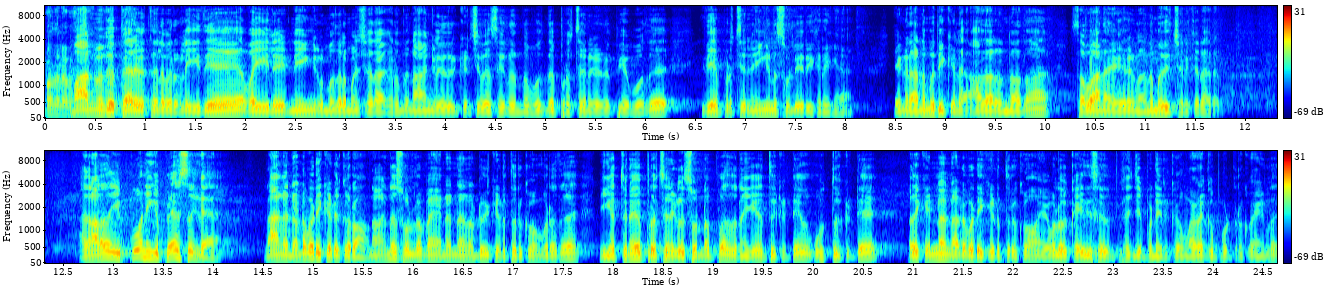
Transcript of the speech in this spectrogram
முதலமைச்சர். மாண்புமிகு பேரவைத் தலைவர்களே இதே வகையிலே நீங்கள் முதலமைச்சராக இருந்து நாங்கள் எதிர்க்கட்சி வசதியில் இருந்தபோது இந்த பிரச்சனை எழுப்பிய போது இதே பிரச்சனை நீங்களும் சொல்லியிருக்கிறீங்க. எங்களை அனுமதிக்கலை. ஆதாரம் இருந்தால் தான் சபாநாயகர் அனுமதிச்சிருக்கிறாரு. அதனால தான் இப்போது நீங்கள் பேசுங்க. நாங்கள் நடவடிக்கை எடுக்கிறோம். நான் என்ன சொல்கிறேன் என்னென்ன நடவடிக்கை எடுத்திருக்கோங்கிறத நீங்கள் எத்தனையோ பிரச்சனைகள் சொன்னப்போ அதை ஏற்றுக்கிட்டு ஒத்துக்கிட்டு அதுக்கு என்ன நடவடிக்கை எடுத்திருக்கோம் எவ்வளோ கைது செஞ்சு பண்ணியிருக்கோம் வழக்கு போட்டிருக்கோம் எங்களை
